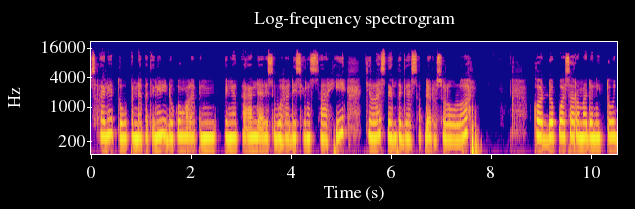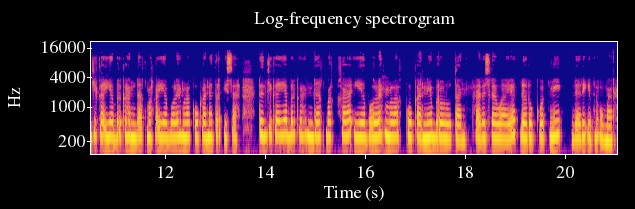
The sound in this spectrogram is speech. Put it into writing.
Selain itu, pendapat ini didukung oleh penyataan dari sebuah hadis yang sahih, jelas dan tegas sabda Rasulullah Kode puasa Ramadan itu, jika ia berkehendak, maka ia boleh melakukannya terpisah, dan jika ia berkehendak, maka ia boleh melakukannya berurutan. Hadis riwayat Darukutni dari Ibnu Umar.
